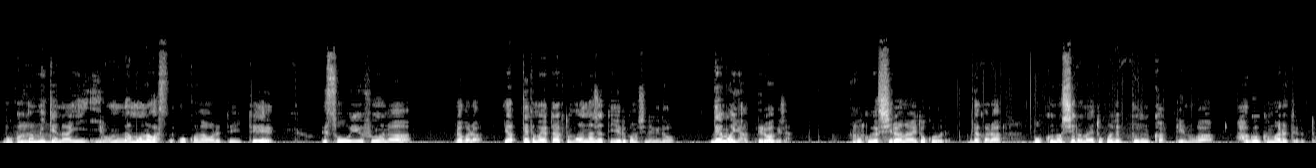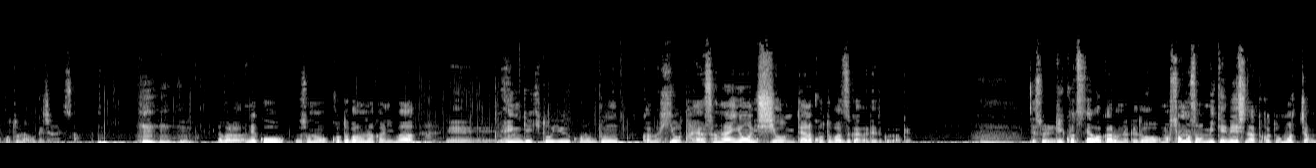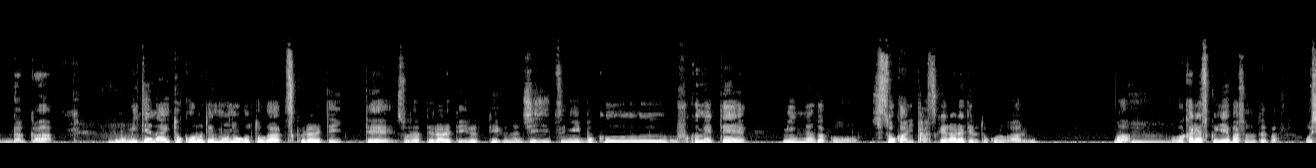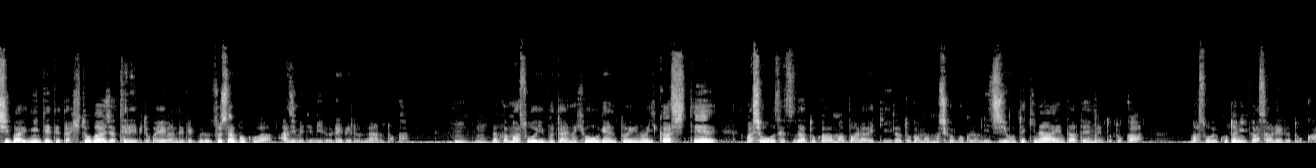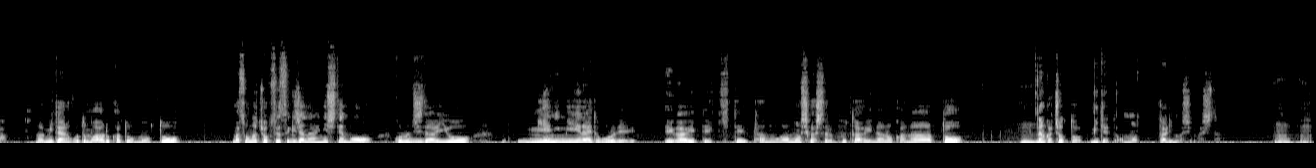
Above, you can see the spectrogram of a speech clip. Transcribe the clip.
僕が見てないいろんなものが行われていて、で、そういう風な、だから、やっててもやってなくても同じだって言えるかもしれないけど、でもやってるわけじゃん。僕が知らないところで。だから、僕の知らないところで文化っていうのが育まれてるってことなわけじゃないですか。うんうんうん。だからね、こう、その言葉の中には、えー演劇というこの文化の火を絶やさないようにしようみたいな言葉遣いが出てくるわけ。うんで、それ理屈ではわかるんだけど、まあそもそも見てねえしなとかと思っちゃうんだが、でも見てないところで物事が作られていって育てられているっていうふうな事実に僕含めてみんながこう、密かに助けられてるところがある。まあ、うんわかりやすく言えば、その、例えば、お芝居に出てた人が、じゃあテレビとか映画に出てくる。そしたら僕は初めて見るレベルになるとか。うんうんなんかまあそういう舞台の表現というのを活かして、まあ小説だとか、まあバラエティだとか、まあもしくは僕らの日常的なエンターテインメントとか、まあそういうことに活かされるとか、まあみたいなこともあるかと思うと、まあそんな直接的じゃないにしても、この時代を見えに見えないところで描いてきてたのがもしかしたら舞台なのかなと、うんなんかちょっと見てて思ったりもしました。うんうん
